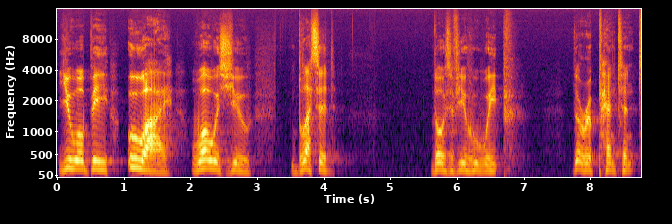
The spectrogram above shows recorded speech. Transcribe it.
you will be ouai. Woe is you. Blessed those of you who weep, the repentant,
